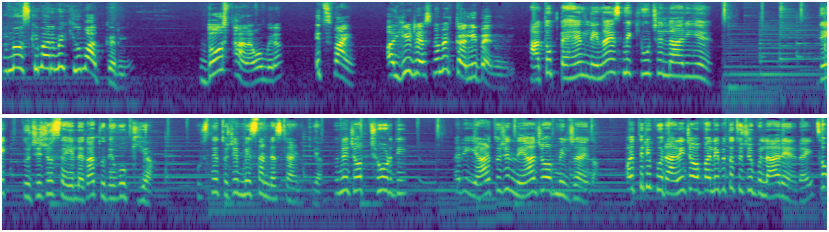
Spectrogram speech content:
पर मैं उसके बारे में क्यों बात कर रही हूँ? दोस्त था ना वो मेरा। इट्स फाइन और ये ड्रेस ना मैं कल ही पहनूँगी। हाँ तो पहन लेना इसमें क्यों चिल्ला रही है? देख तुझे जो सही लगा तूने वो किया। उसने तुझे मिसअंडरस्टैंड किया। तूने जॉब छोड़ दी। अरे यार तुझे नया जॉब मिल जाएगा। और तेरी पुरानी जॉब वाले भी तो तुझे बुला रहे हैं right so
